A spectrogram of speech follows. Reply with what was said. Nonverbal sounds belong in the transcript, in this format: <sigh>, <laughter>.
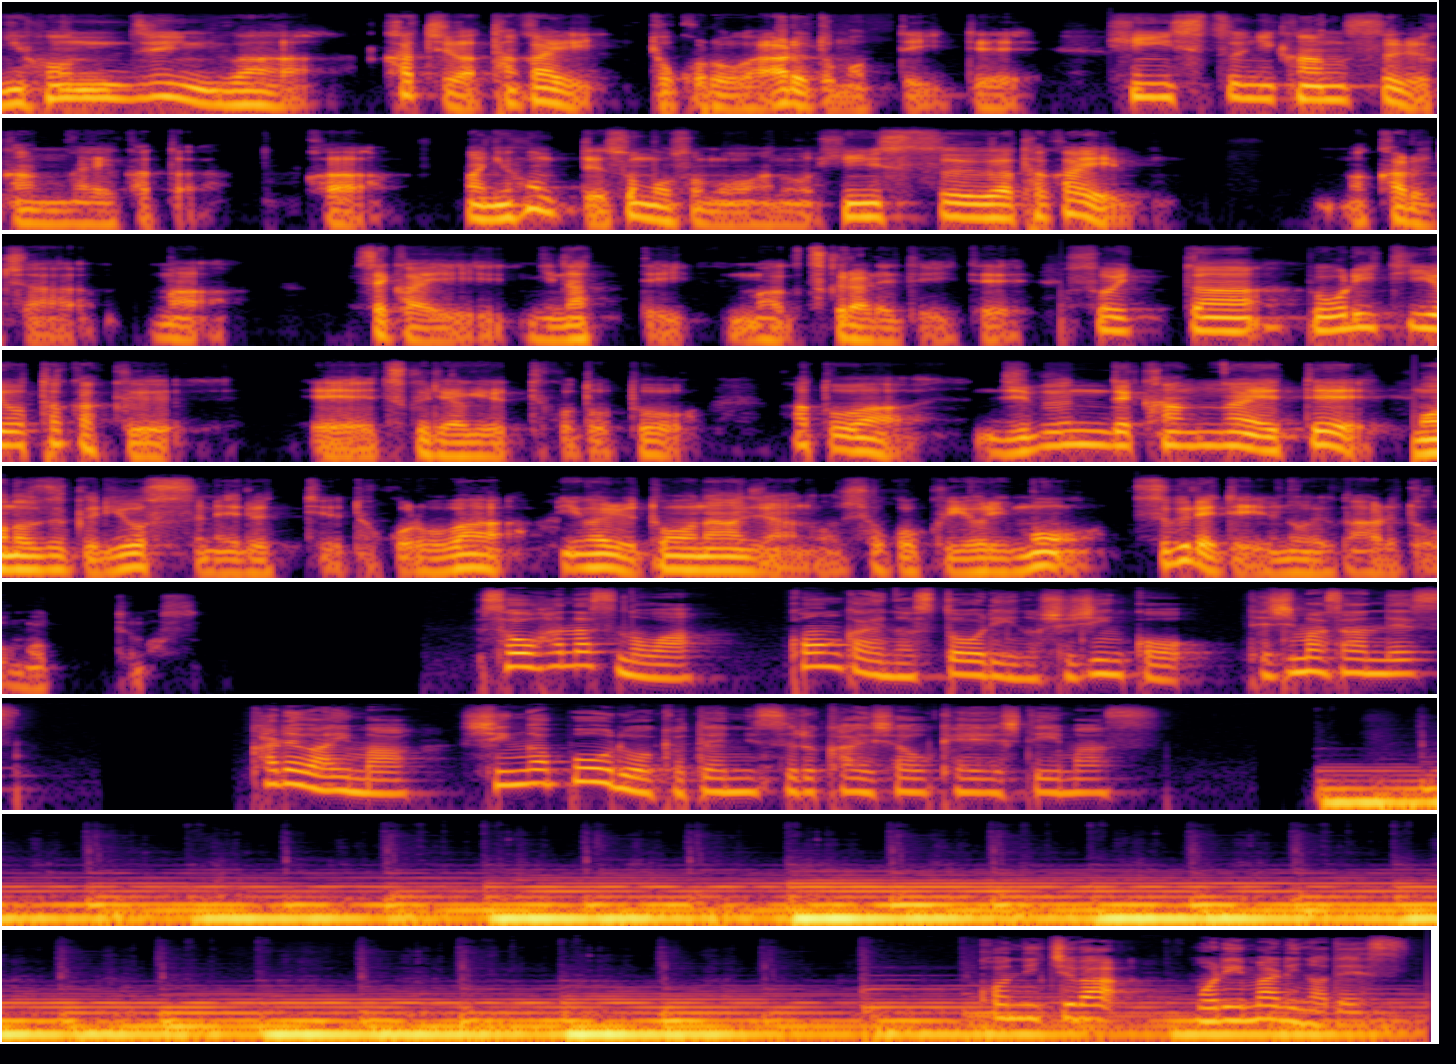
日本人は価値は高いところがあると思っていて、品質に関する考え方とか、まあ、日本ってそもそもあの品質が高い、ま、カルチャー、まあ、世界になって、まあ、作られていて、そういったクオリティを高く、え、作り上げるってことと、あとは自分で考えてものづくりを進めるっていうところは、いわゆる東南アジアの諸国よりも優れている能力があると思ってます。そう話すのは、今回のストーリーの主人公、手島さんです。彼は今、シンガポールを拠点にする会社を経営しています。こんにちは、森まりのです。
